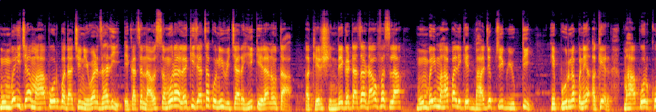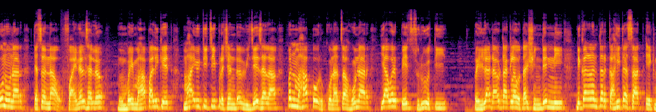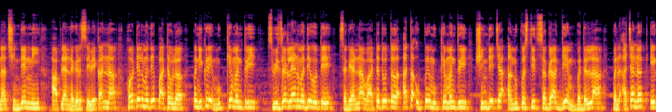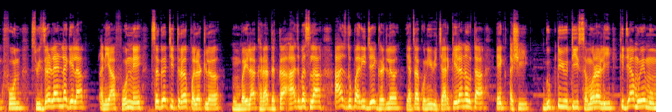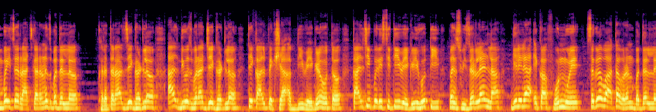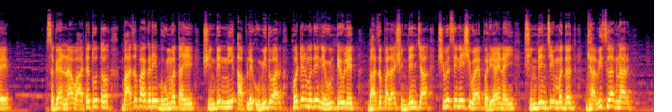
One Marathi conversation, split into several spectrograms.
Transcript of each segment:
मुंबईच्या महापौर पदाची निवड झाली. एकाचं नाव समोर आलं की ज्याचा कोणी विचारही केला नव्हता. अखेर शिंदे गटाचा डाव फसला. मुंबई महापालिकेत भाजपची युक्ती. हे पूर्णपणे अखेर महापौर कोण होणार? त्याचं नाव फायनल झालं. मुंबई महापालिकेत महायुतीची प्रचंड विजय झाला. पण महापौर कोणाचा होणार? यावर पेच सुरू होती. पहिला डाव टाकला होता शिंदेंनी. निकालानंतर काही तासात एकनाथ शिंदेंनी आपल्या नगरसेवकांना हॉटेलमध्ये पाठवलं. पण इकडे मुख्यमंत्री स्वित्झर्लंडमध्ये होते. सगळ्यांना वाटत होतं आता उपमुख्यमंत्री शिंदेच्या अनुपस्थित सगळा गेम बदलला. पण अचानक एक फोन स्वित्झर्लंडला गेला आणि या फोनने सगळं चित्र पलटलं. मुंबईला खरा धक्का आज बसला. आज दुपारी जे घडलं याचा कोणी विचार केला नव्हता. एक अशी गुप्त युती समोर आली की ज्यामुळे मुंबईचं राजकारणच बदललं. खरं तर आज जे घडलं आज दिवसभरात जे घडलं ते कालपेक्षा अगदी वेगळं होतं. कालची परिस्थिती वेगळी होती पण स्वित्झर्लंडला गेलेल्या एका फोनमुळे सगळं वातावरण बदललंय. सगळ्यांना वाटत होतं भाजपाकडे बहुमत आहे. शिंदेंनी आपले उमेदवार हॉटेलमध्ये नेऊन ठेवलेत. भाजपाला शिंदेंच्या शिवसेनेशिवाय पर्याय नाही. शिंदेंचे मदत घ्यावीच लागणार.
